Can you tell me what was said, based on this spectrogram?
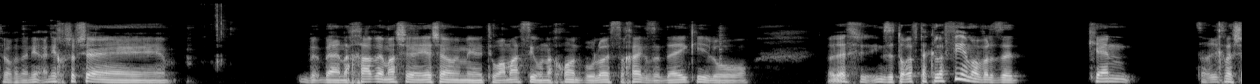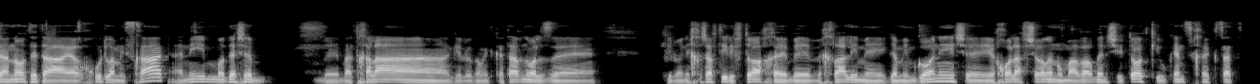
טוב אז אני, אני חושב שבהנחה ומה שיש היום עם טוואמאסי הוא נכון והוא לא ישחק זה די כאילו לא יודע אם זה טורף את הקלפים אבל זה כן צריך לשנות את ההיערכות למשחק אני מודה שבהתחלה כאילו גם התכתבנו על זה כאילו אני חשבתי לפתוח אה, בכלל עם אה, גם עם גוני שיכול לאפשר לנו מעבר בין שיטות כי הוא כן שיחק קצת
